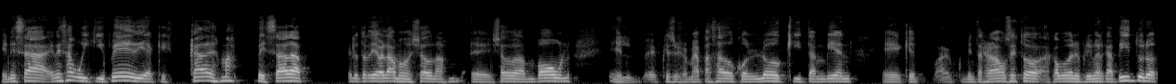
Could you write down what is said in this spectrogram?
en esa, en esa Wikipedia que es cada vez más pesada. El otro día hablábamos de Shadow, and- eh, Shadow and Bone, el, eh, qué sé yo, me ha pasado con Loki también, eh, que ah, mientras grabamos esto, acabo de ver el primer capítulo,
